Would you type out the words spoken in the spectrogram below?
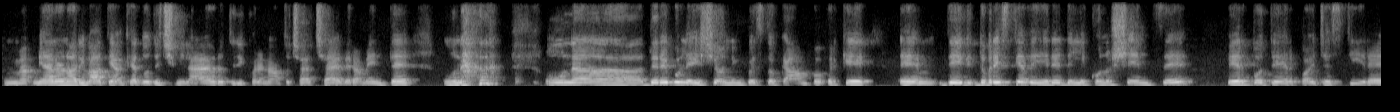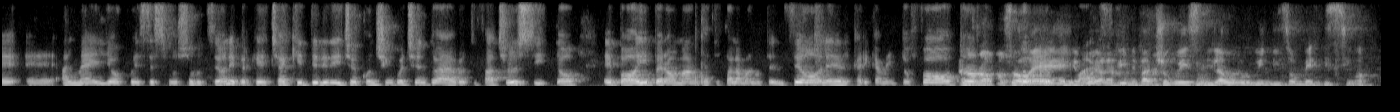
Mi erano arrivati anche a 12.000 euro, ti dico Renato, cioè c'è veramente una, una deregulation in questo campo perché eh, devi, dovresti avere delle conoscenze per poter poi gestire eh, al meglio queste soluzioni, perché c'è chi ti dice con 500 euro ti faccio il sito e poi però manca tutta la manutenzione, il caricamento foto. No, no, lo so, eh, io poi alla fine faccio questo di lavoro, quindi so benissimo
